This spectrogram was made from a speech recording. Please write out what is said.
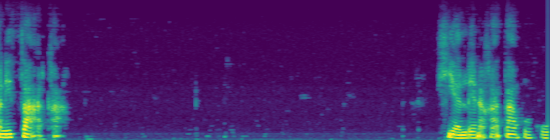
คณิตศาสตร์ค่ะ เขียนเลยนะคะตามคุณครู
